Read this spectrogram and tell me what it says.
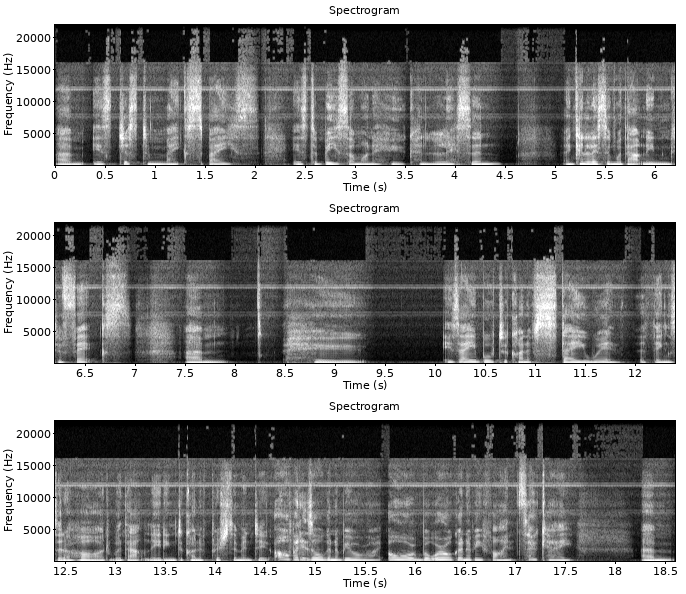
um, is just to make space, is to be someone who can listen and can listen without needing to fix, um, who is able to kind of stay with the things that are hard without needing to kind of push them into, oh, but it's all going to be all right. Oh, but we're all going to be fine. It's okay. Um,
